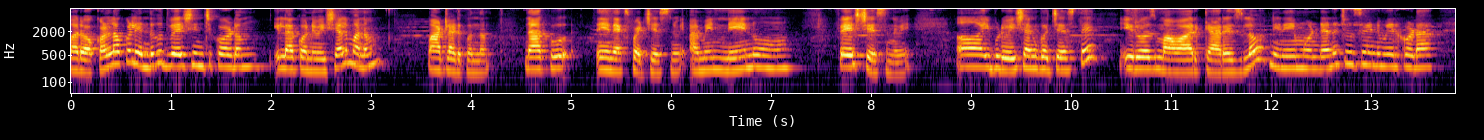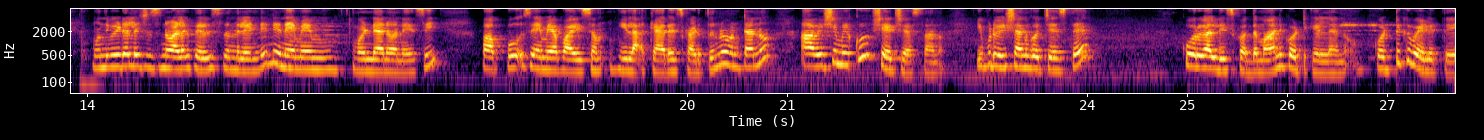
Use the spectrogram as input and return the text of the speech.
మరి ఒకళ్ళొకళ్ళు ఎందుకు ద్వేషించుకోవడం? ఇలా కొన్ని విషయాలు మనం మాట్లాడుకుందాం. నాకు నేను ఎక్స్పెక్ట్ చేసినవి. ఐ మీన్ నేను ఫేస్ చేసినవి. ఇప్పుడు విషయానికి వచ్చేస్తే ఈరోజు మా వారి క్యారేజ్లో నేనేం వండానో చూసేయండి మీరు కూడా. ముందు వీడియోలో చూసిన వాళ్ళకి తెలుస్తుందిలేండి నేనేమేం వండాను అనేసి. పప్పు సేమియా పాయసం ఇలా క్యారేజ్ కడుతూనే ఉంటాను. ఆ విషయం మీకు షేర్ చేస్తాను. ఇప్పుడు విషయానికి వచ్చేస్తే కూరగాయలు తీసుకొద్దామా అని కొట్టుకెళ్ళాను. కొట్టుకు వెళితే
